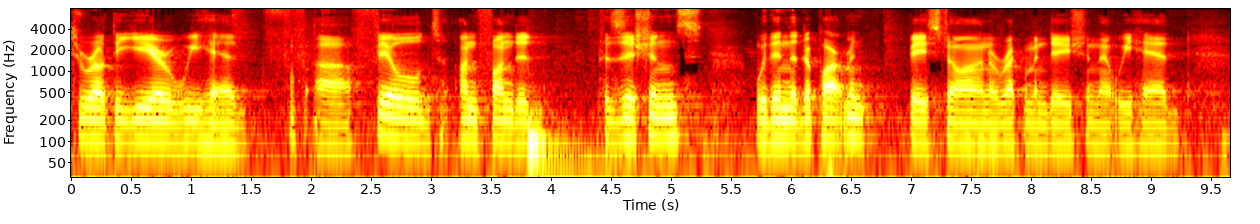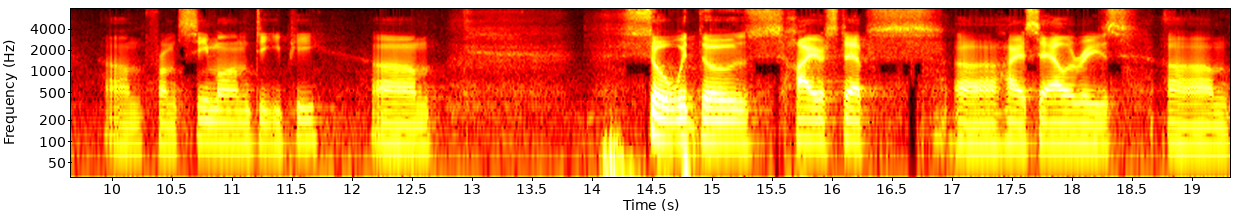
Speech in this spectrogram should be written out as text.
throughout the year, we had f- uh, filled unfunded positions within the department based on a recommendation that we had um, from CMOM DEP. Um, so with those higher steps, uh, higher salaries, um,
